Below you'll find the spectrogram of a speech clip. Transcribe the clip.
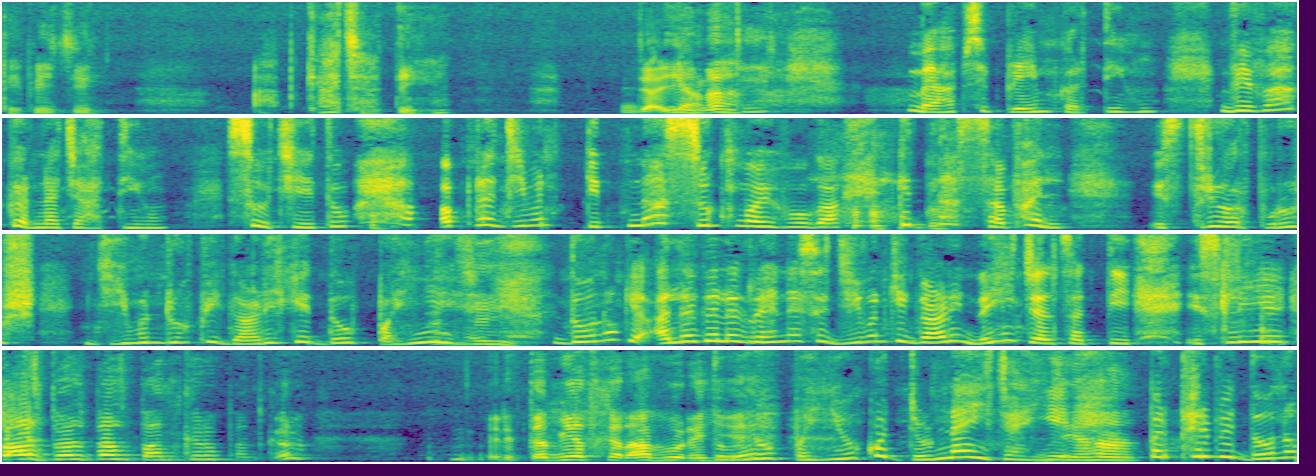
देवी जी आप क्या चाहती हैं? जाइए ना। मैं आपसे प्रेम करती हूँ विवाह करना चाहती हूँ। सोचिए तो अपना जीवन कितना सुखमय होगा कितना सफल। स्त्री और पुरुष जीवन रूपी गाड़ी के दो पहिए हैं। दोनों के अलग अलग रहने से जीवन की गाड़ी नहीं चल सकती। इसलिए बस बस बस बंद करो बंद करो। मेरी तबीयत खराब हो रही है। दोनों पहियों को जुड़ना ही चाहिए। हाँ। पर फिर भी दोनों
